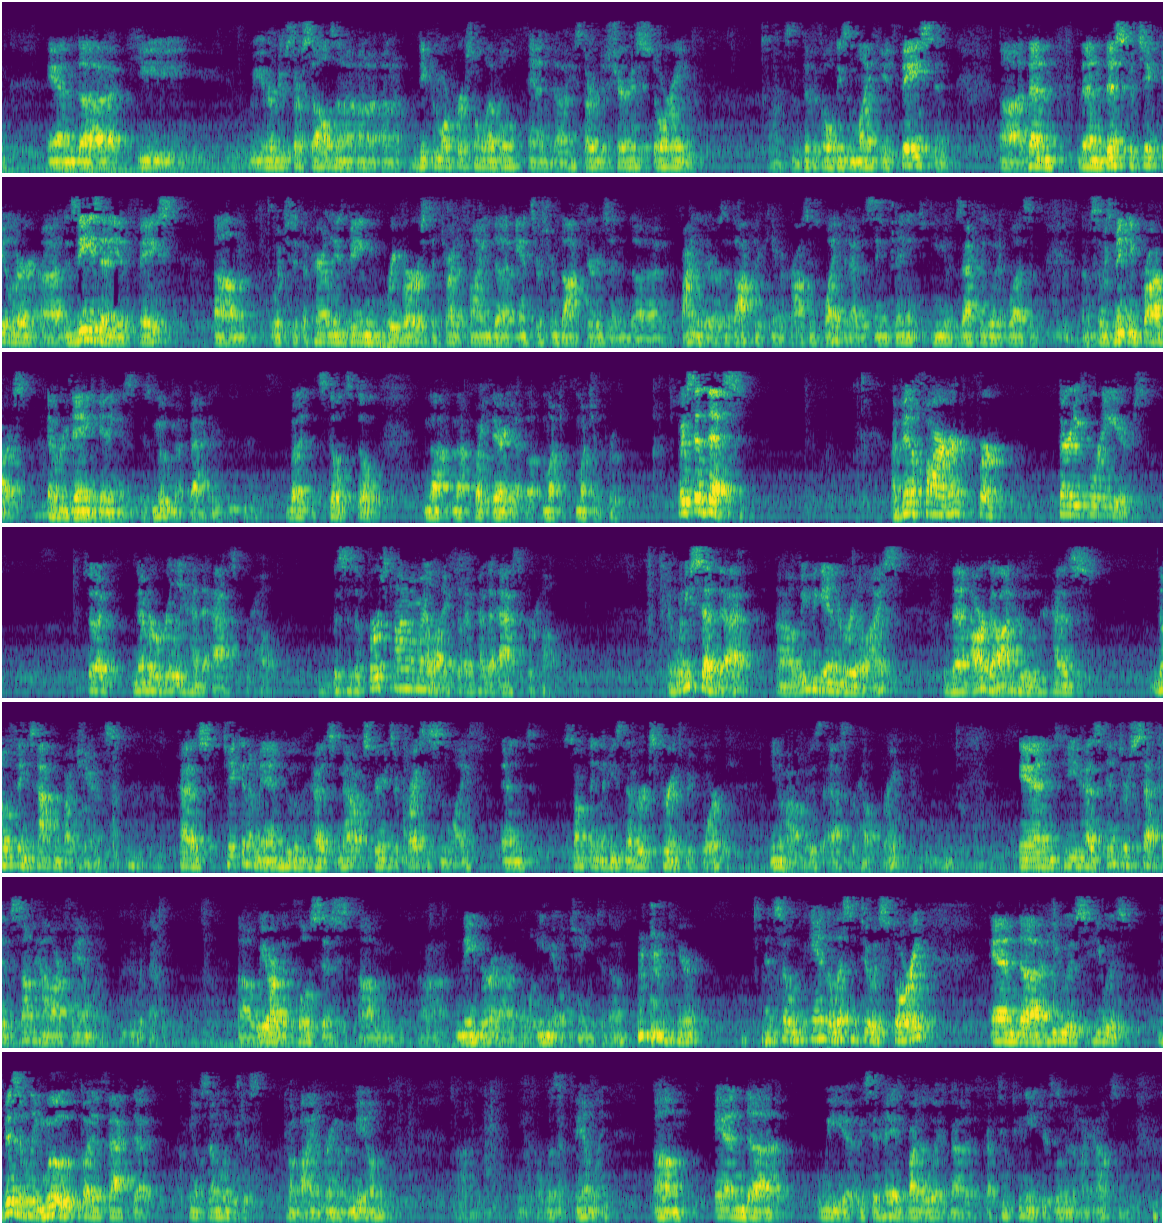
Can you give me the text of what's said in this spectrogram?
and uh, he we introduced ourselves on a, on, a, on a, deeper, more personal level, and uh, he started to share his story and um, some difficulties in life he had faced, and uh, then then this particular uh, disease that he had faced, um, which apparently is being reversed, and tried to find uh, answers from doctors, and uh, finally there was a doctor he came across whose wife had had the same thing, and he knew exactly what it was, and um, so he's making progress every day in getting his, his movement back. And, but it's still still not not quite there yet, but much much improved. But he said this. I've been a farmer for 30, 40 years. So I've never really had to ask for help. This is the first time in my life that I've had to ask for help. And when he said that, uh, we began to realize that our God, who has no things happen by chance, has taken a man who has now experienced a crisis in life and something that he's never experienced before. You know how it is to ask for help, right? And he has intercepted somehow our family with them. Uh, we are the closest um, uh, neighbor in our little email chain to them here. And so we began to listen to his story, and uh, he was he was visibly moved by the fact that you know, someone would just come by and bring him a meal. Um, you know, it wasn't family. Um, and uh, we uh, we said, hey, by the way, I got a, got two teenagers living at my house,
